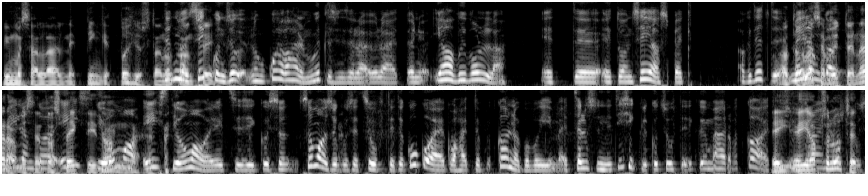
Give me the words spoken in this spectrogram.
viimasel ajal neid pingeid põhjustanud, tead, ma sekkun see... nagu kohe vahele, ma mõtlesin selle üle, et on ju, jaa, võib-olla, et, et on see aspekt, aga teate, meil on ka, meil on ka Eesti oma, Eesti omavalitsusi, kus on samasugused suhted ja kogu aeg vahetub ka nagu võim, et selles suhtes need isiklikud suhted ikkagi määravad ka. ei, ei absoluutselt,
